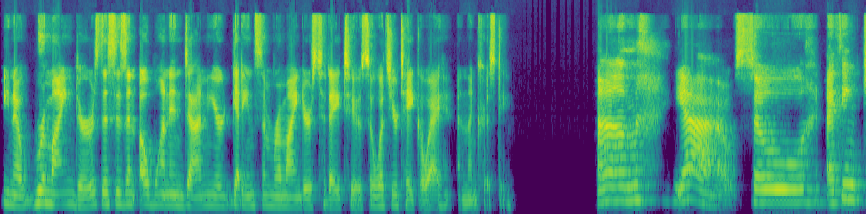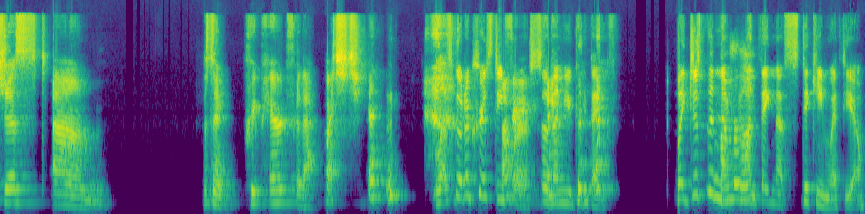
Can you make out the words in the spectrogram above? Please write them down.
you know, reminders, this isn't a one and done. You're getting some reminders today too. So what's your takeaway? And then Christy. Um, yeah. So I think just um wasn't prepared for that question. Let's go to Christy okay. first, so then you can think. like just the number one thing that's sticking with you.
